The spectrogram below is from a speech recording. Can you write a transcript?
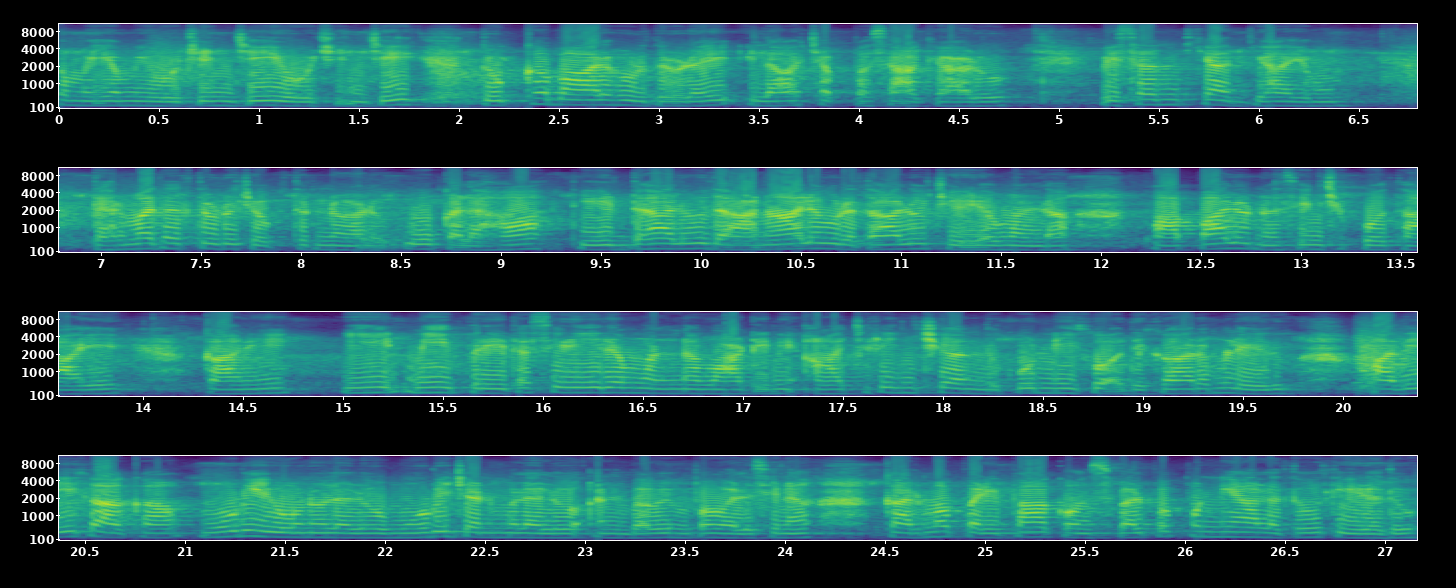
సమయం యోచించి యోచించి దుఃఖభారహృదుడై ఇలా చెప్పసాగాడు. విసంత్య అధ్యాయం. ధర్మదత్తుడు చెబుతున్నాడు ఓ కలహ తీర్థాలు దానాలు వ్రతాలు చేయడం వల్ల పాపాలు నశించిపోతాయి. కానీ ఈ నీ ప్రేత శరీరం వలన వాటిని ఆచరించేందుకు నీకు అధికారం లేదు. అదే కాక మూడు యోనులలో మూడు జన్మలలో అనుభవింపవలసిన కర్మ పరిపాకం స్వల్ప పుణ్యాలతో తీరదు.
